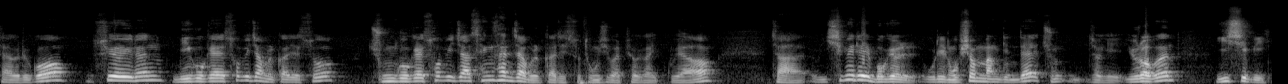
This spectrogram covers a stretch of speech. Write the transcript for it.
자, 그리고 수요일은 미국의 소비자 물가지수, 중국의 소비자 생산자 물가지수 동시 발표가 있고요. 자, 11일 목요일 우리는 옵션 만기인데 중 저기 유럽은 22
